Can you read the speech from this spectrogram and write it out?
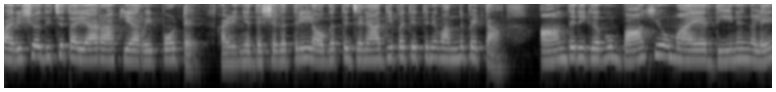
പരിശോധിച്ച് തയ്യാറാക്കിയ റിപ്പോർട്ട്. കഴിഞ്ഞ ദശകത്തിൽ ലോകത്ത് ജനാധിപത്യത്തിന് വന്നുപെട്ട ആന്തരികവും ബാഹ്യവുമായ ദീനങ്ങളെ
